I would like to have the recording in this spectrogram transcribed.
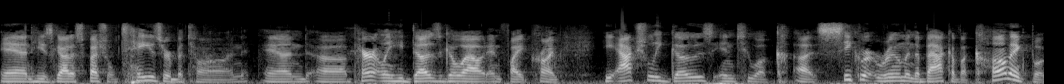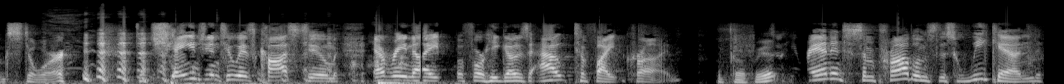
And he's got a special taser baton. And uh, apparently, he does go out and fight crime. He actually goes into a secret room in the back of a comic book store to change into his costume every night before he goes out to fight crime. Appropriate. He ran into some problems this weekend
